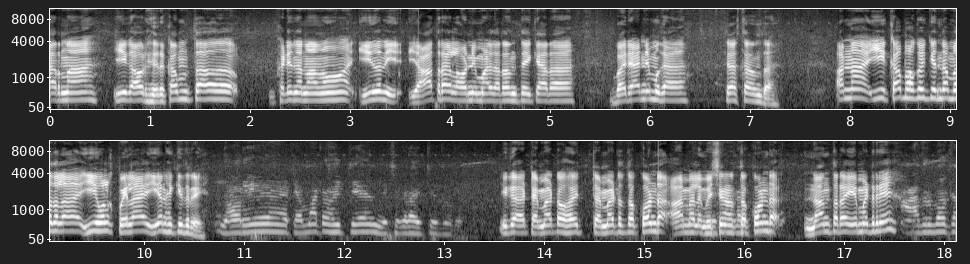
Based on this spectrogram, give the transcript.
ಕಾರಣ, ಈಗ ಅವ್ರು ಹಿರ್ಕಂತ ಕಡೆಯಿಂದ ನಾನು ಇದನ್ನು ಯಾವ ಥರ ಲವಣಿ ಮಾಡಿದಾರಂತ ಕ್ಯಾರ ಬರ್ಯ ನಿಮ್ಗೆ ತಿಳಿಸ್ತಾನಂತ ಅಣ್ಣ, ಈ ಕಬ್ಬು ಹಾಕೋಕ್ಕಿಂತ ಮೊದಲ ಈ ಹೊಲಕ್ಕೆ ಪೈಲ ಏನು ಹಾಕಿದ್ರಿ? ಟೊಮಾಟೊ ಹಚ್ಚಿದ್ವಿ ರೀ ಈಗ ಟೊಮ್ಯಾಟೊ ಹೋಯ್ತು ಟೊಮ್ಯಾಟೊ ತಗೊಂಡು ಆಮೇಲೆ ಮಿಷಿನ್ ತಕೊಂಡು ನಂತರ ಏನು ಮಾಡಿರಿ? ಅದ್ರ ಬಗ್ಗೆ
